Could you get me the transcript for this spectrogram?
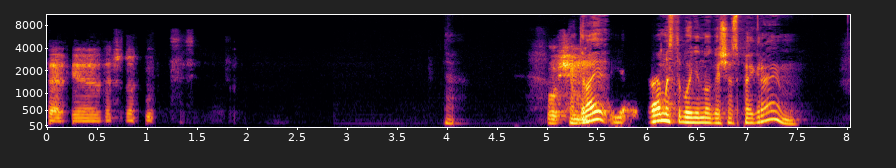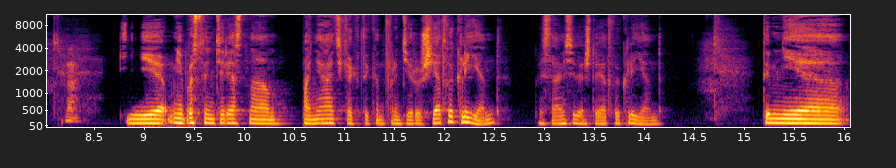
так, я даже запутался. Да. В общем... Давай, давай мы с тобой немного сейчас поиграем. Да. И мне просто интересно понять, как ты конфронтируешь. Я твой клиент. Представим себе, что я твой клиент. Ты мне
